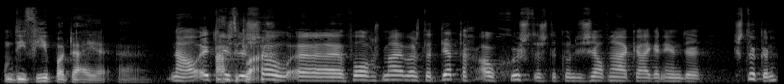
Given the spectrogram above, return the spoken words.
om die vier partijen uh, Nou, het is dus zo, uh, volgens mij was het 30 augustus, dat kunt u zelf nakijken in de stukken,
